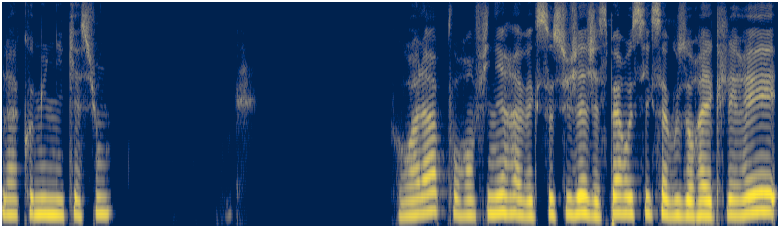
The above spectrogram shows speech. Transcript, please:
la communication. Voilà, pour en finir avec ce sujet, j'espère aussi que ça vous aura éclairé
